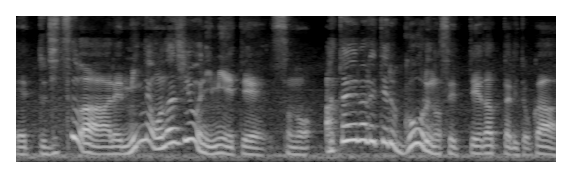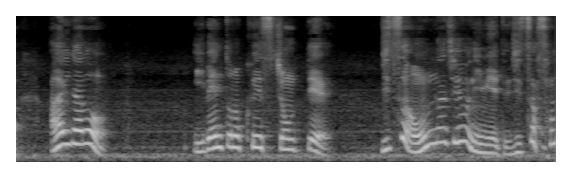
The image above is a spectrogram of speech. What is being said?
えっと、実はあれみんな同じように見えてその与えられてるゴールの設定だったりとか間のイベントのクエスチョンって実は同じように見えて実はそ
